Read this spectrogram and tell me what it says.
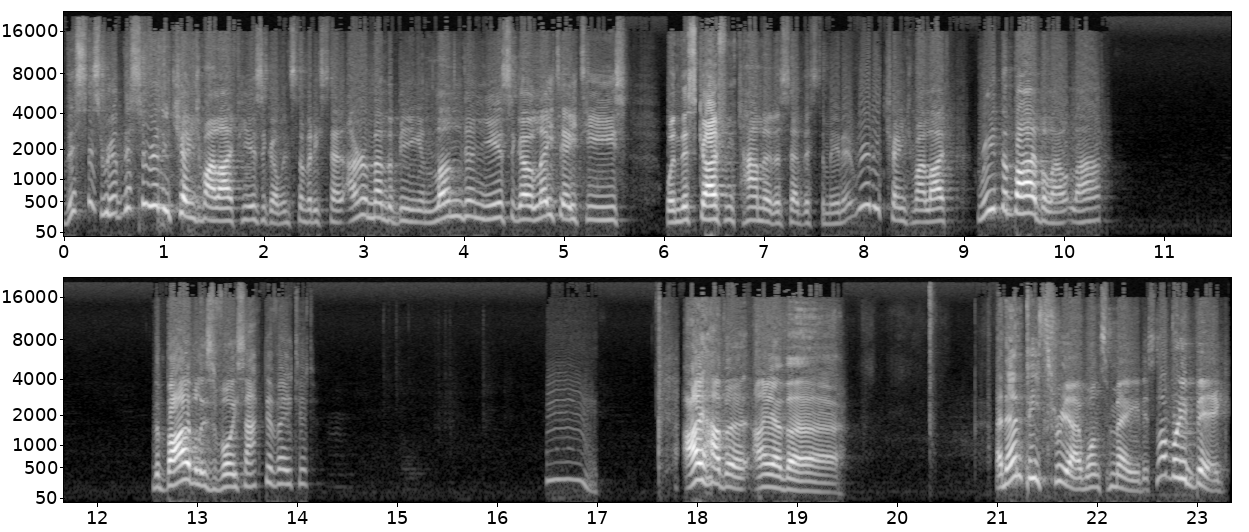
this, is re- this really changed my life years ago when somebody said, I remember being in London years ago, late 80s, when this guy from Canada said this to me, and it really changed my life. Read the Bible out loud. The Bible is voice activated. I have a I have a an MP3 I once made. It's not very big,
